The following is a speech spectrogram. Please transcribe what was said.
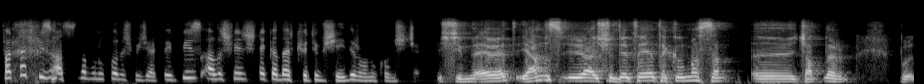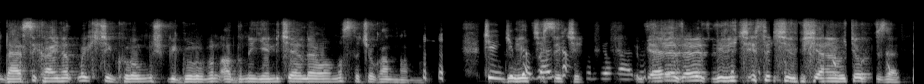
Fakat biz aslında bunu konuşmayacaktık. Biz alışveriş ne kadar kötü bir şeydir onu konuşacaktık. Şimdi evet yalnız ya şu detaya takılmazsam e, çatlarım. Bu dersi kaynatmak için kurulmuş bir grubun adının Yeniçeriler olması da çok anlamlı. Çünkü seçim. yaptırıyorlardı. Evet evet bilinçli seçilmiş yani bu çok güzel.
